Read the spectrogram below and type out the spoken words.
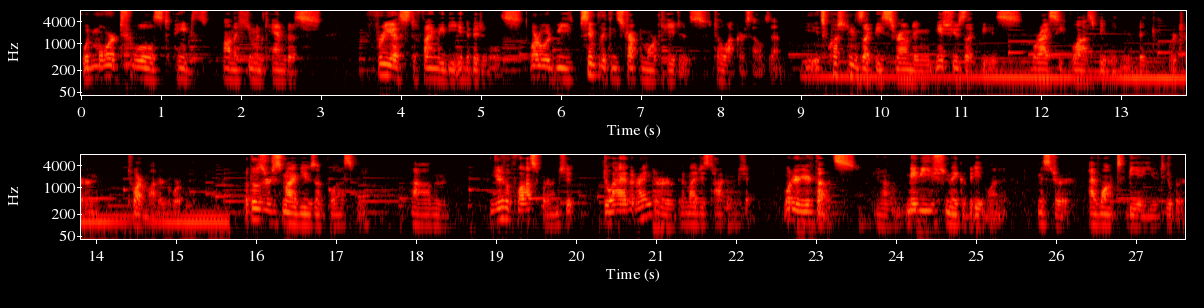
would more tools to paint on the human canvas free us to finally be individuals? Or would we simply construct more cages to lock ourselves in? It's questions like these surrounding issues like these where I see philosophy making a big return to our modern world. But those are just my views on philosophy. Um, you're the philosopher, aren't you? Do I have it right, or am I just talking shit? What are your thoughts? You know, maybe you should make a video on it. Mr. I want to be a YouTuber.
